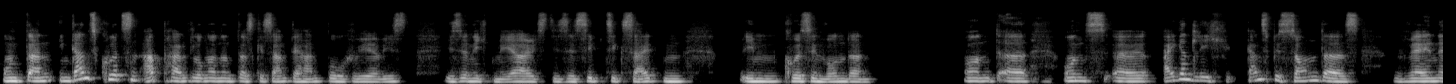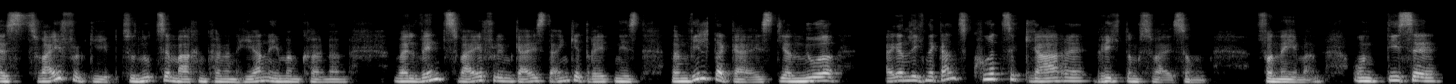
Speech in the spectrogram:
und dann in ganz kurzen Abhandlungen und das gesamte Handbuch, wie ihr wisst, ist ja nicht mehr als diese 70 Seiten im Kurs in Wundern und äh, uns äh, eigentlich ganz besonders, wenn es Zweifel gibt, zunutze machen können, hernehmen können. Weil wenn Zweifel im Geist eingetreten ist, dann will der Geist ja nur eigentlich eine ganz kurze, klare Richtungsweisung vernehmen. Und diese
